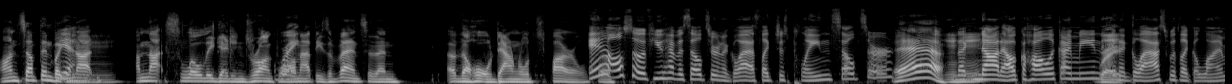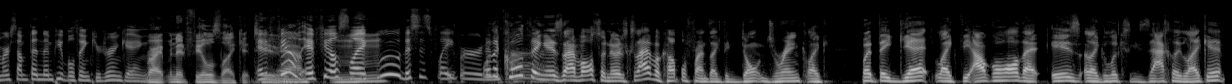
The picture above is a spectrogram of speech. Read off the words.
on something, but Yeah. you're not. I'm not slowly getting drunk while I'm at these events, and then uh, the whole downward spiral. And so. also, if you have a seltzer in a glass, like just plain seltzer, yeah, like Mhm. not alcoholic, I mean, in a glass with like a lime or something, then people think you're drinking. Right, and it feels like it too. And it feels it feels like, Mhm. ooh, this is flavored. Well, the and cool thing is, I've also noticed because I have a couple friends like they don't drink, like, but they get like the alcohol that is like looks exactly like it,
